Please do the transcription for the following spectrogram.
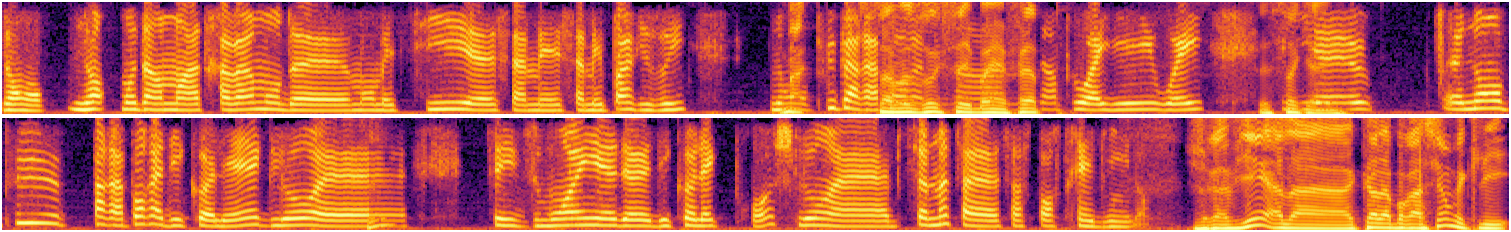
Donc non, moi dans à travers mon de mon métier, ça m'est ça m'est pas arrivé non ben, plus par rapport à employés, oui. C'est ça qui euh, euh, Non plus par rapport à des collègues, là. Euh, C'est du moins des collègues proches. Là. habituellement, ça, se passe très bien. Là. Je reviens à la collaboration avec les,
